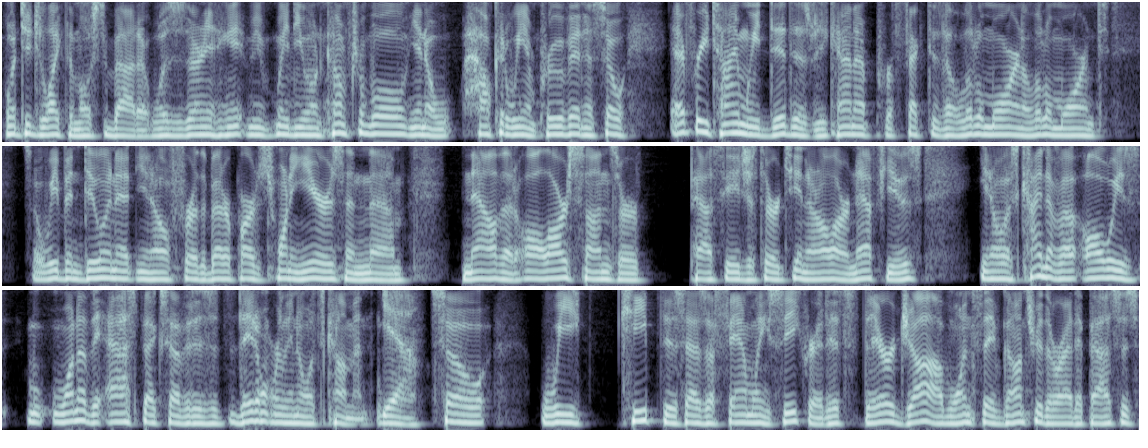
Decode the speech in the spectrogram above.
what did you like the most about it? Was there anything that made you uncomfortable? You know, how could we improve it? And so every time we did this, we kind of perfected it a little more and a little more. And so we've been doing it, you know, for the better part of 20 years. And um, now that all our sons are past the age of 13 and all our nephews, you know, it's kind of a, always one of the aspects of it is they don't really know what's coming. Yeah. So we keep this as a family secret. It's their job once they've gone through the rite of passage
